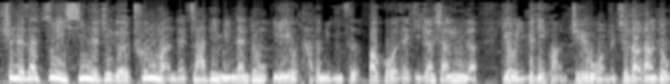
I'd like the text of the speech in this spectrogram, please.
甚至在最新的这个春晚的嘉宾名单中也有他的名字，包括在即将上映的《有一个地方只有我们知道》当中，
